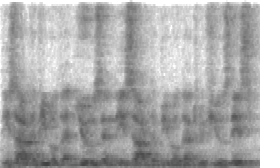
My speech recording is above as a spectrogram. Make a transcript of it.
these are the people that use and these are the people that refuse. This,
